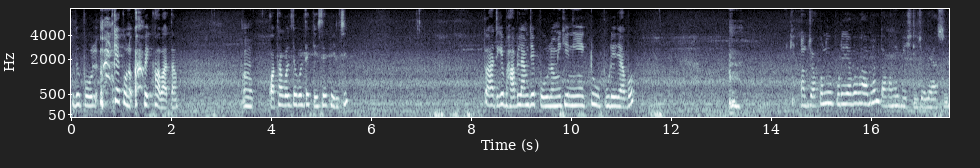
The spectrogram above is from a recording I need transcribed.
শুধু পৌলকে কোনোভাবে খাওয়াতাম। কথা বলতে বলতে কেসে ফেলছি। তো আজকে ভাবলাম যে পৌলমীকে নিয়ে একটু উপরে যাব কি- আর যখনই উপরে যাব ভাবলাম, তখনই বৃষ্টি চলে আসলো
